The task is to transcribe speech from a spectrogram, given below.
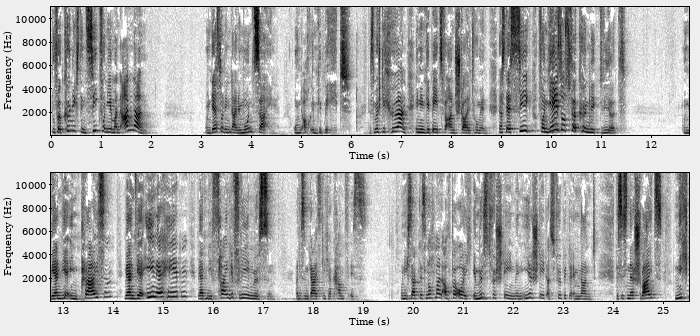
Du verkündigst den Sieg von jemand anderen. Und der soll in deinem Mund sein und auch im Gebet. Das möchte ich hören in den Gebetsveranstaltungen, dass der Sieg von Jesus verkündigt wird. Und werden wir ihn preisen, werden wir ihn erheben, werden die Feinde fliehen müssen weil es ein geistlicher Kampf ist. Und ich sage das nochmal auch bei euch. Ihr müsst verstehen, wenn ihr steht als Fürbitter im Land, das ist in der Schweiz nicht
